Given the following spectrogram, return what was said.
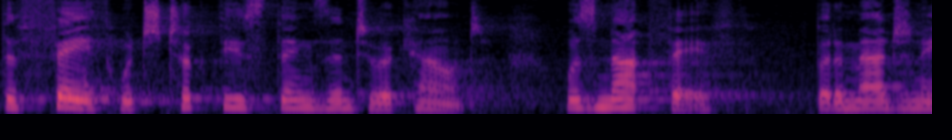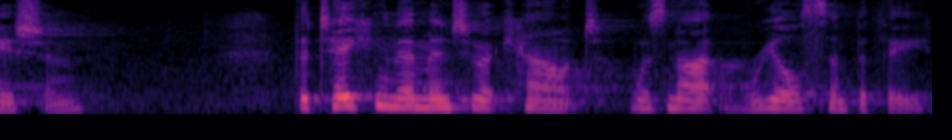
The faith which took these things into account was not faith, but imagination. The taking them into account was not real sympathy.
